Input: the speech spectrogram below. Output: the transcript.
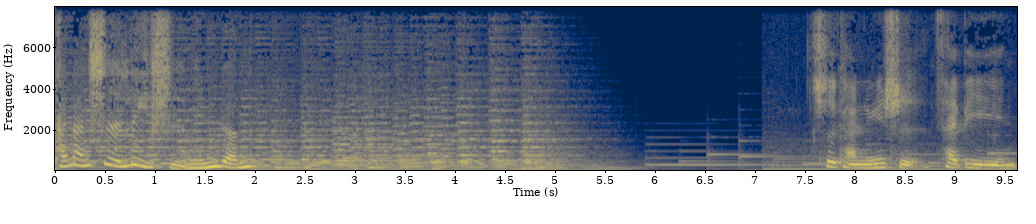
台南市历史名人。赤坎女史蔡碧莹，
